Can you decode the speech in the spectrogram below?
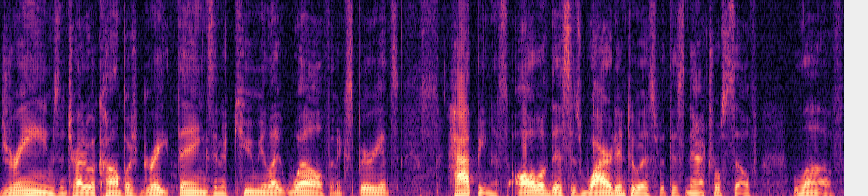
dreams and try to accomplish great things and accumulate wealth and experience happiness. All of this is wired into us with this natural self love.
